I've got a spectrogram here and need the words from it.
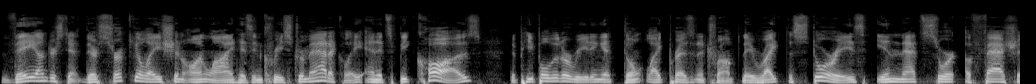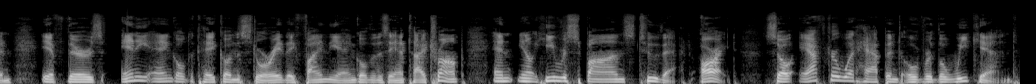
they understand their circulation online has increased dramatically, and it's because the people that are reading it don't like President Trump. They write the stories in that sort of fashion. If there's any angle to take on the story, they find the angle that is anti-Trump, and you know he responds to that. All right. So after what happened over the weekend,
